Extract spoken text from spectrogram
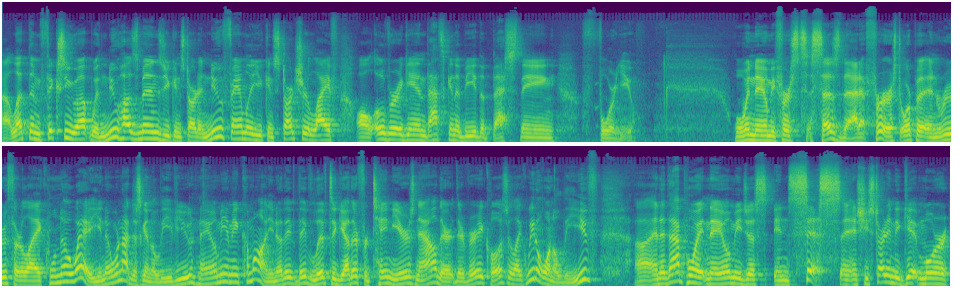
uh, let them fix you up with new husbands. You can start a new family. You can start your life all over again. That's going to be the best thing for you. Well, when Naomi first says that, at first, Orpah and Ruth are like, well, no way. You know, we're not just going to leave you, Naomi. I mean, come on. You know, they've, they've lived together for 10 years now. They're, they're very close. They're like, we don't want to leave. Uh, and at that point, Naomi just insists, and she's starting to get more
